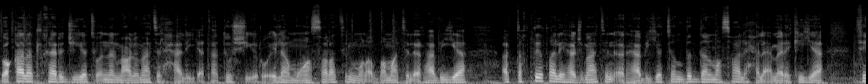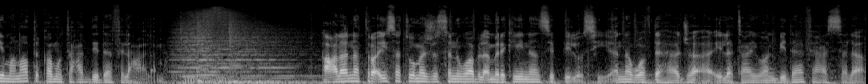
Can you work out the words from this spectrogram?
وقالت الخارجية أن المعلومات الحالية تشير إلى مواصلة المنظمات الإرهابية التخطيط لهجمات إرهابية ضد المصالح الأمريكية في مناطق متعددة في العالم. أعلنت رئيسة مجلس النواب الأمريكي نانسي بيلوسي أن وفدها جاء إلى تايوان بدافع السلام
